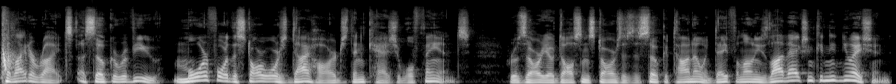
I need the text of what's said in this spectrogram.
Collider writes, Ahsoka review, more for the Star Wars diehards than casual fans. Rosario Dawson stars as Ahsoka Tano in Dave Filoni's live-action continuation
